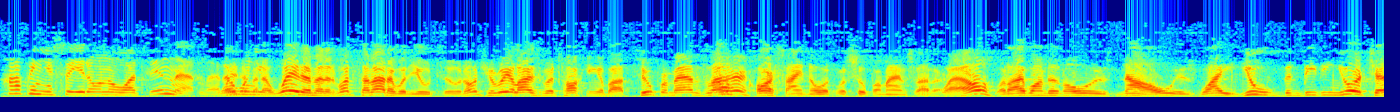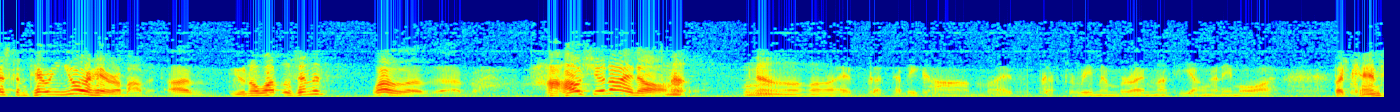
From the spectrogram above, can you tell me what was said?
How can you say you don't know what's in that letter Wait a when minute, you... wait a minute. What's the matter with you two? Don't you realize we're talking about Superman's letter? Of course I know it was Superman's letter. Well? What I want to know is now is why you've been beating your chest and tearing your hair about it. Uh, Do you know what was in it? Well, uh, uh, how should I know? No, I've got to be calm. I've got to remember I'm not young anymore. But, Kent,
